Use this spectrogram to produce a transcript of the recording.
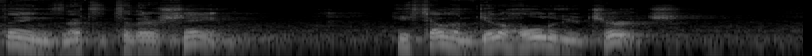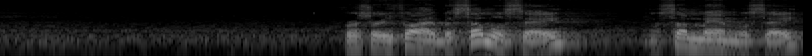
things, and that's to their shame. He's telling them, get a hold of your church. Verse 35 But some will say, some man will say,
